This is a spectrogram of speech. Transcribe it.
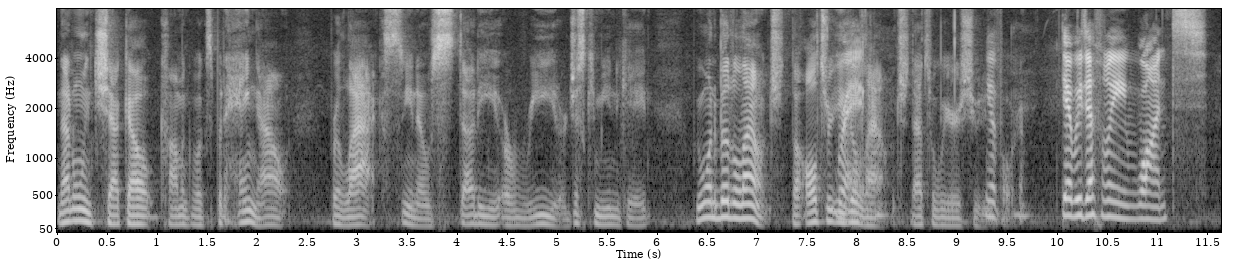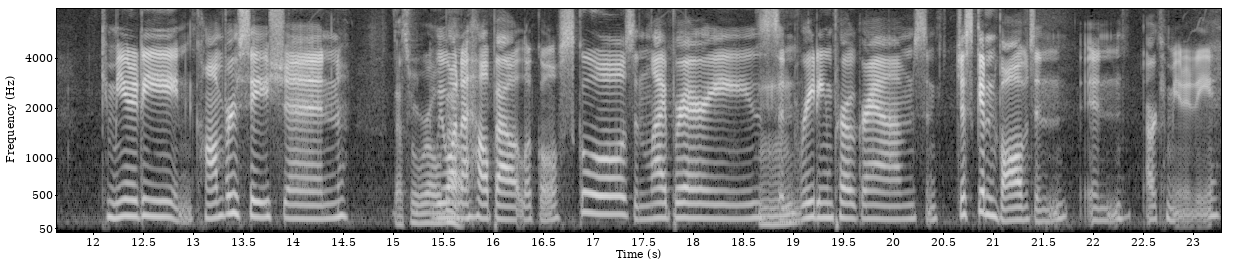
not only check out comic books but hang out relax you know study or read or just communicate we want to build a lounge the alter ego Right. lounge that's what we were shooting Yep. for Yeah, we definitely want community and conversation. That's what we're all we want to help out local schools and libraries Mm-hmm. and reading programs and just get involved in in our community.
